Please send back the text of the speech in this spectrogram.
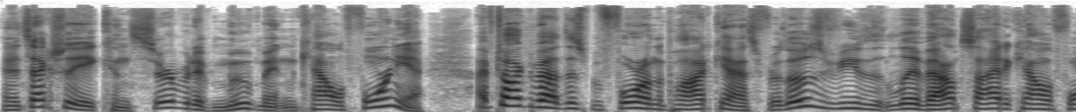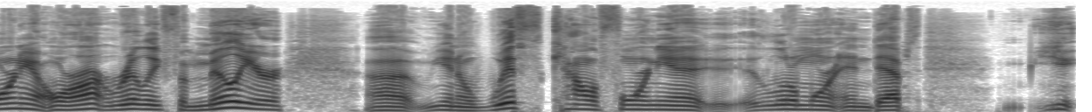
and it's actually a conservative movement in California. I've talked about this before on the podcast. For those of you that live outside of California or aren't really familiar, uh, you know, with California a little more in depth, you,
